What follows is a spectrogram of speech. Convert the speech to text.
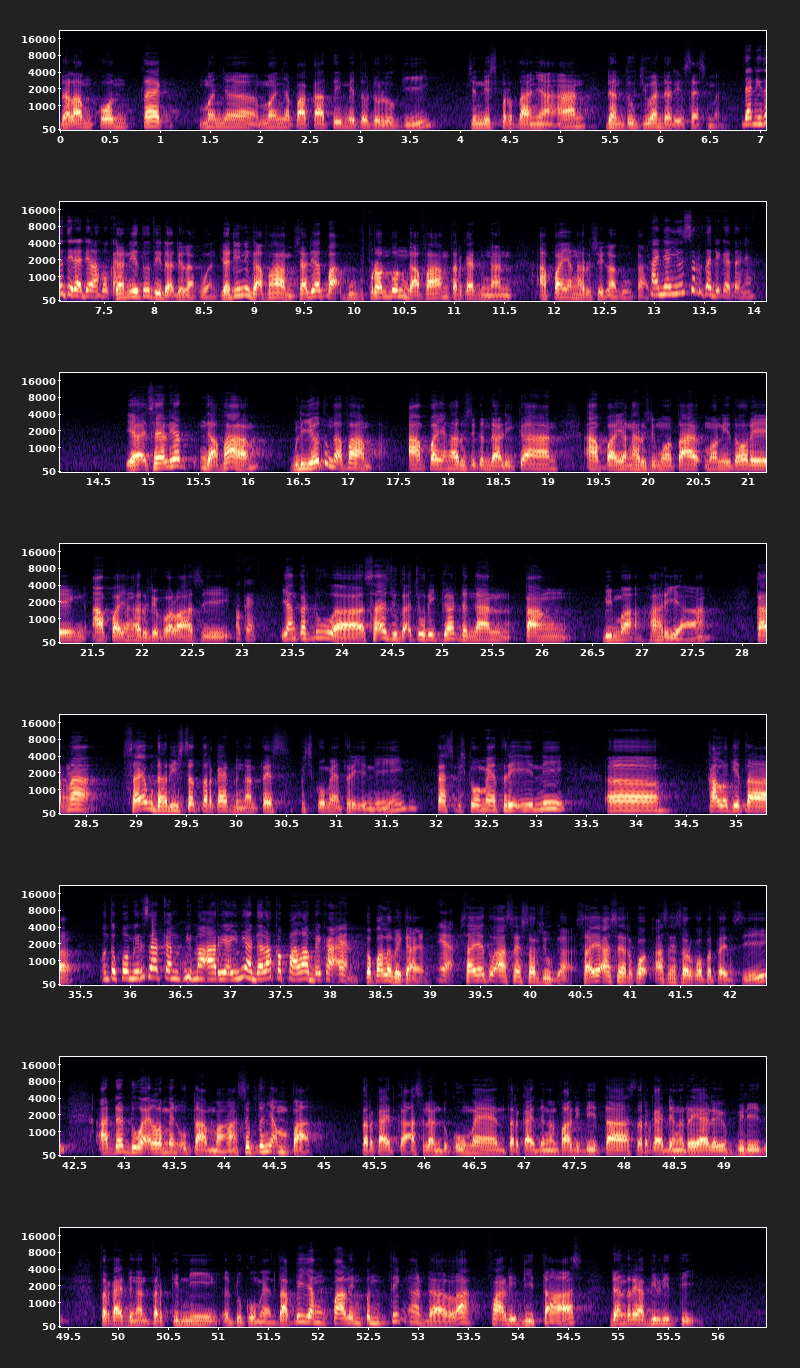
dalam konteks menye, menyepakati metodologi jenis pertanyaan dan tujuan dari assessment. Dan itu tidak dilakukan. Dan itu tidak dilakukan. Jadi ini nggak paham. Saya lihat Pak Gufron pun nggak paham terkait dengan apa yang harus dilakukan. Hanya user tadi katanya. Ya saya lihat nggak paham. Beliau tuh nggak paham apa yang harus dikendalikan, apa yang harus dimonitoring, apa yang harus dievaluasi. Oke. Okay. Yang kedua, saya juga curiga dengan Kang Bima Haria karena saya udah riset terkait dengan tes psikometri ini. Tes psikometri ini eh, kalau kita untuk pemirsa Kang Bima Arya ini adalah kepala BKN. Kepala BKN. Ya. Saya itu asesor juga. Saya asesor, asesor kompetensi. Ada dua elemen utama, sebetulnya empat terkait keaslian dokumen, terkait dengan validitas, terkait dengan reliability, terkait dengan terkini dokumen. Tapi yang paling penting adalah validitas dan reliability.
